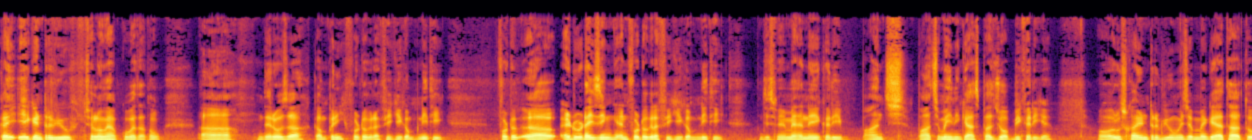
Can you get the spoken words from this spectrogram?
कई, एक इंटरव्यू चलो मैं आपको बताता हूँ। There was a company photography की कंपनी थी। फ़ोटो एडवर्टाइजिंग एंड फोटोग्राफी की कंपनी थी। जिसमें मैंने करीब पाँच पाँच महीने के आसपास जॉब भी करी है। और उसका इंटरव्यू में जब मैं गया था तो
